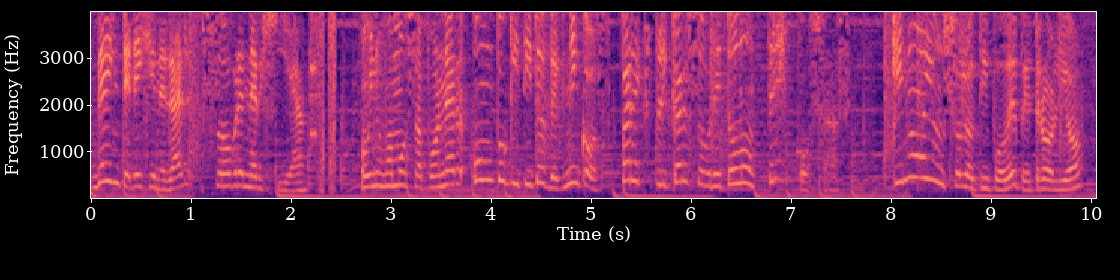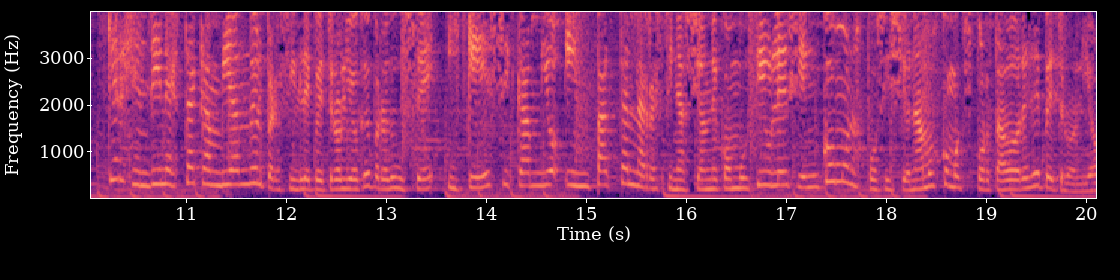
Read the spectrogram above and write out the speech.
de interés general sobre energía. Hoy nos vamos a poner un poquitito técnicos para explicar sobre todo tres cosas. Que no hay un solo tipo de petróleo, que Argentina está cambiando el perfil de petróleo que produce y que ese cambio impacta en la refinación de combustibles y en cómo nos posicionamos como exportadores de petróleo.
